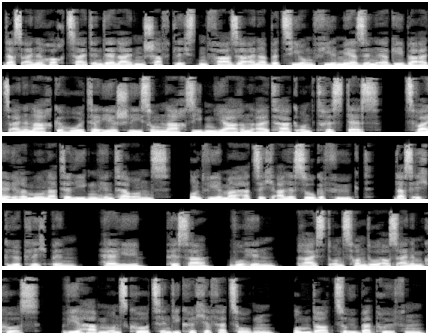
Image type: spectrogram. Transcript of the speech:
dass eine Hochzeit in der leidenschaftlichsten Phase einer Beziehung viel mehr Sinn ergebe als eine nachgeholte Eheschließung nach sieben Jahren Alltag und Tristesse. Zwei irre Monate liegen hinter uns, und wie immer hat sich alles so gefügt, dass ich glücklich bin. Hey, Pisser, wohin, reißt uns Hondo aus einem Kurs. Wir haben uns kurz in die Küche verzogen, um dort zu überprüfen,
